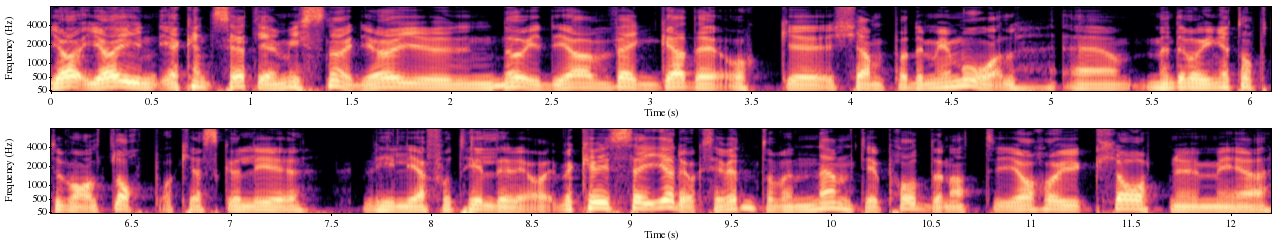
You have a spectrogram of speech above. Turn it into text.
jag, jag, är, jag, kan inte säga att jag är missnöjd, jag är ju nöjd. Jag väggade och eh, kämpade med mål, eh, men det var inget optimalt lopp och jag skulle ju vilja få till det. Jag kan ju säga det också, jag vet inte om jag nämnt det i podden, att jag har ju klart nu med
